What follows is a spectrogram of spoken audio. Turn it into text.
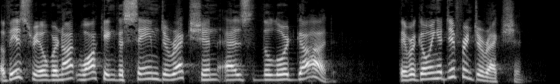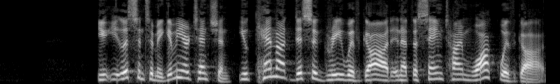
of Israel were not walking the same direction as the Lord God. They were going a different direction. You, you, listen to me, give me your attention. You cannot disagree with God and at the same time walk with God.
